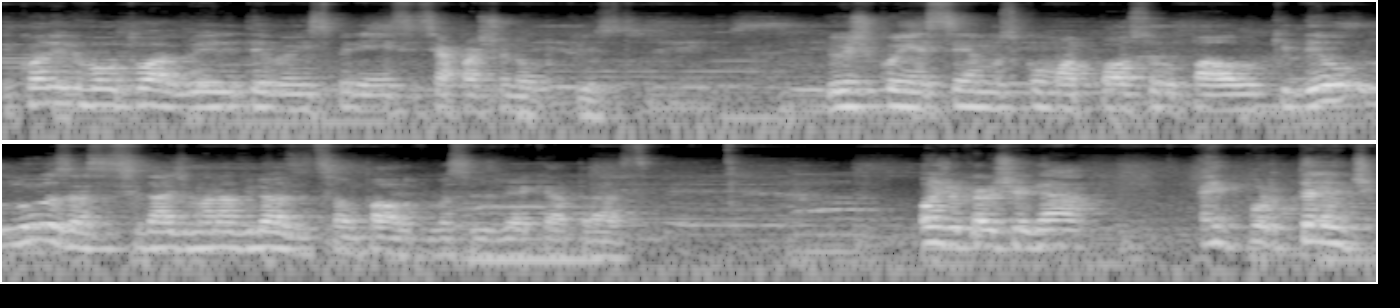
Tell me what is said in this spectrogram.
E quando ele voltou a ver, ele teve uma experiência e se apaixonou por Cristo e hoje conhecemos como apóstolo Paulo, que deu luz a essa cidade maravilhosa de São Paulo que vocês veem aqui atrás. Onde eu quero chegar é importante.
